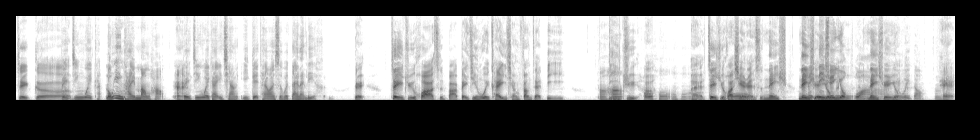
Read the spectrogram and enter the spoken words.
这个北京未开龙应台冒号。北京未开一枪，已给台湾社会带来裂痕。对，这一句话是把北京未开一枪放在第一，uh. 第一句哈。Uh uh. 哎，这句话显然是内内宣用，内宣用哇，内宣用味道。嗯、哎，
